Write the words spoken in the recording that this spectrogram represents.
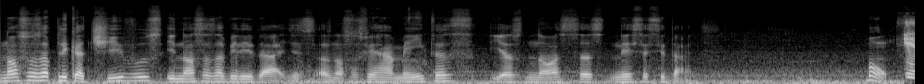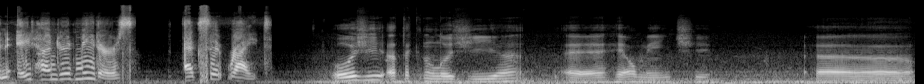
nossos aplicativos e nossas habilidades, as nossas ferramentas e as nossas necessidades. Bom, In 800 meters, exit right. hoje a tecnologia é realmente ah,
